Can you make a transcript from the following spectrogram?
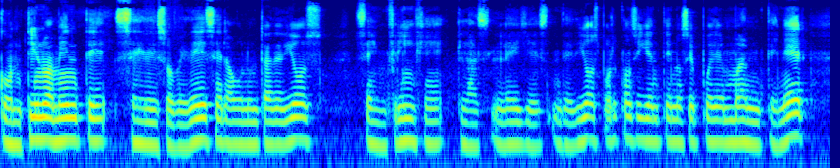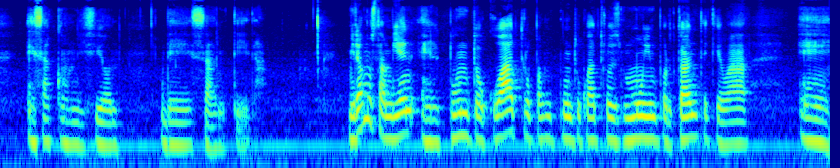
continuamente se desobedece la voluntad de Dios, se infringe las leyes de Dios, por consiguiente no se puede mantener esa condición de santidad. Miramos también el punto 4, punto 4 es muy importante que va eh,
